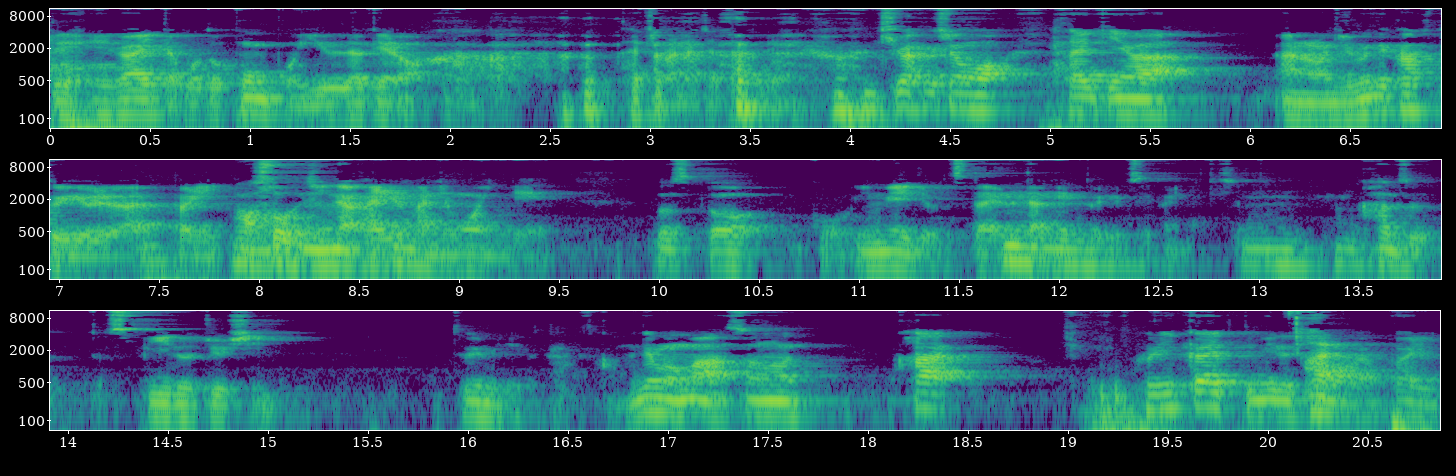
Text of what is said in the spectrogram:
で描いたことをポンポン言うだけの立場になっちゃったんで、企画書も最近は、あの、自分で書くというよりは、やっぱり、まあそうですねみんなが書いてる感じも多いんで、そうすると、こう、イメージを伝えるだけという世界になってしまう。数とスピード中心。そういう意味で言うとですかね。でもまあ、その、か、振り返ってみると、はいやっぱり、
